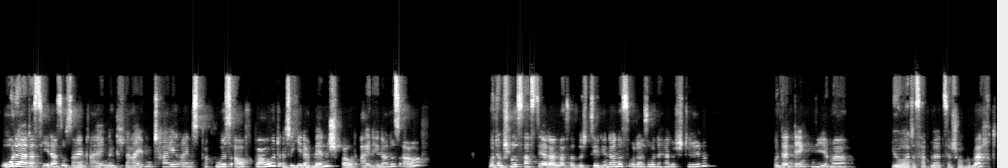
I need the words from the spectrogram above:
Oder dass jeder so seinen eigenen kleinen Teil eines Parcours aufbaut. Also jeder Mensch baut ein Hindernis auf. Und am Schluss hast du ja dann, was weiß ich, zehn Hindernisse oder so in der Halle stehen. Und dann denken die immer, ja, das hat man jetzt ja schon gemacht.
